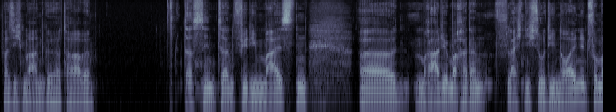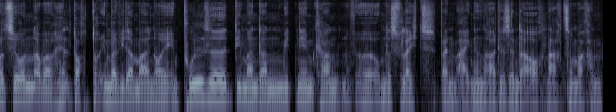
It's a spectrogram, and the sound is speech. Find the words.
was ich mir angehört habe. Das sind dann für die meisten äh, Radiomacher dann vielleicht nicht so die neuen Informationen, aber doch, doch immer wieder mal neue Impulse, die man dann mitnehmen kann, äh, um das vielleicht beim eigenen Radiosender auch nachzumachen.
